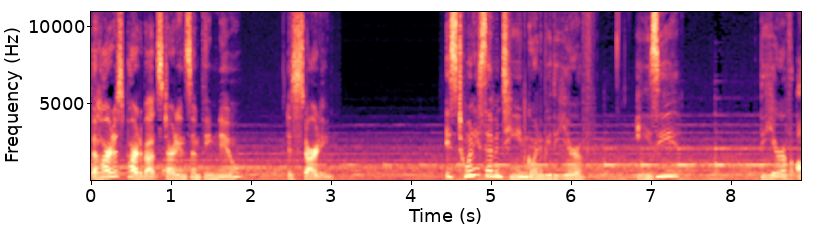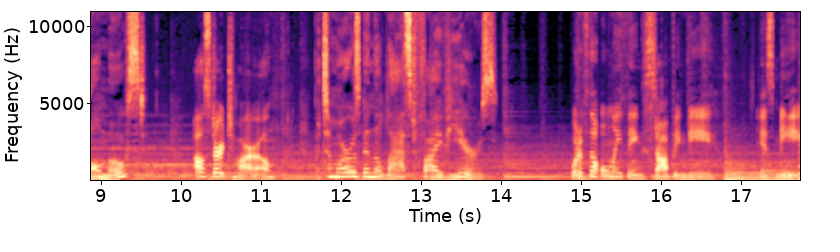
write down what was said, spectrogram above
The hardest part about starting something new is starting. Is 2017 going to be the year of easy? The year of almost? I'll start tomorrow. But tomorrow's been the last five years. What if the only thing stopping me is me?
